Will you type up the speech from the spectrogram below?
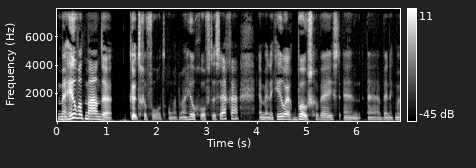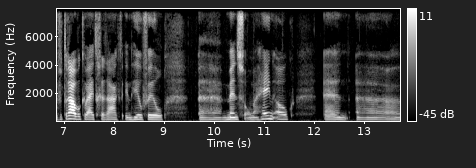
me heel wat maanden kut gevoeld, om het maar heel grof te zeggen. En ben ik heel erg boos geweest en uh, ben ik mijn vertrouwen kwijtgeraakt in heel veel uh, mensen om me heen ook. En uh,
